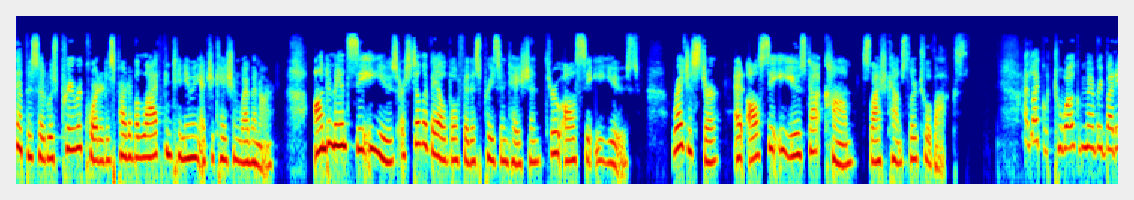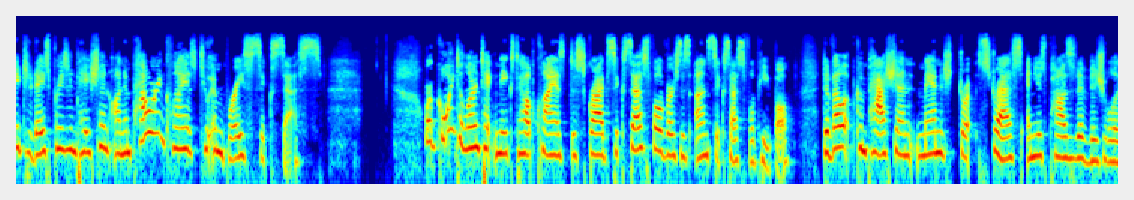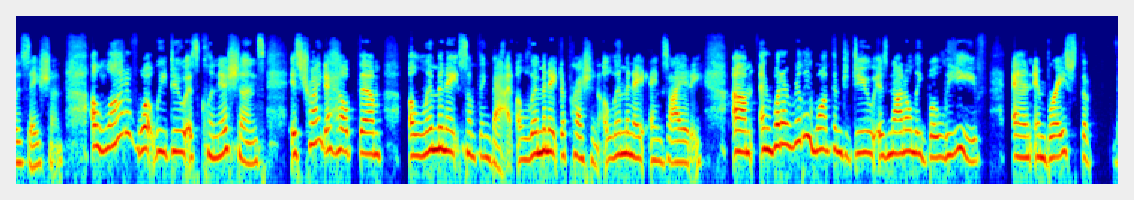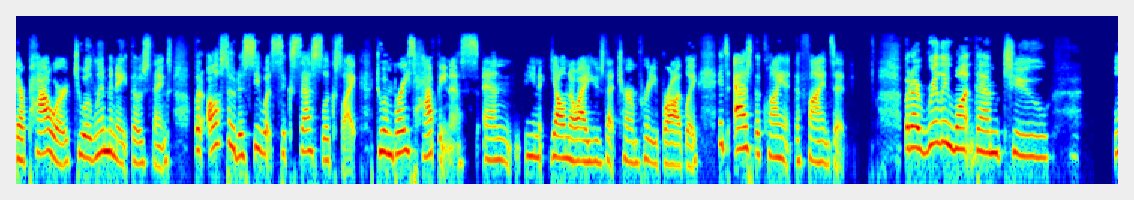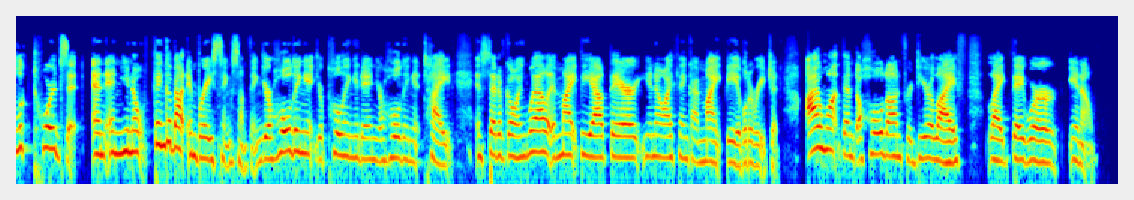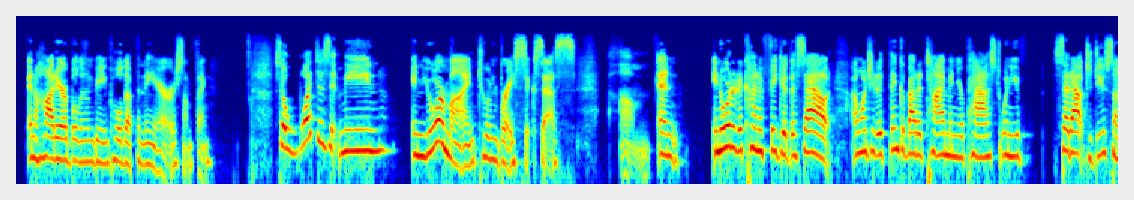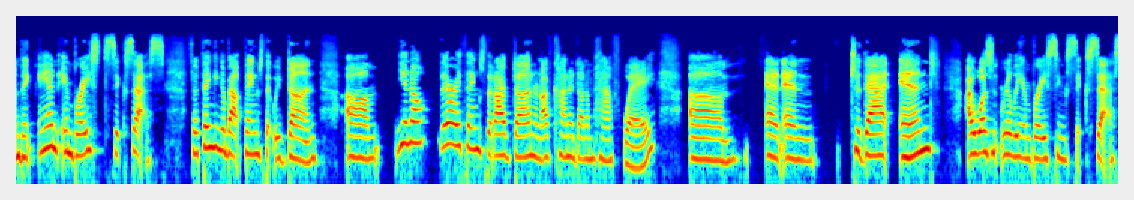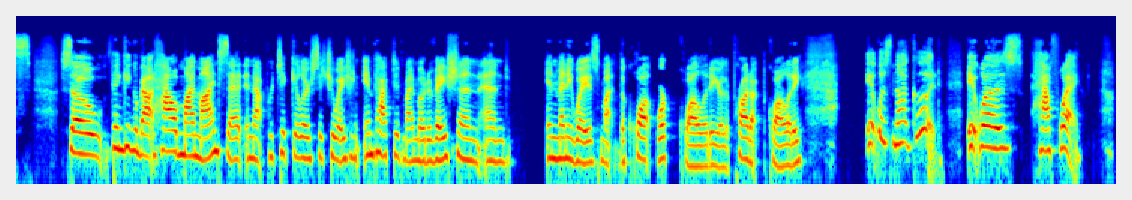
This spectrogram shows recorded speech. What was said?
This episode was pre recorded as part of a live continuing education webinar. On demand CEUs are still available for this presentation through all CEUs. Register at allceus.com slash counselor toolbox. I'd like to welcome everybody to today's presentation on empowering clients to embrace success. We're going to learn techniques to help clients describe successful versus unsuccessful people, develop compassion, manage st- stress, and use positive visualization. A lot of what we do as clinicians is trying to help them eliminate something bad, eliminate depression, eliminate anxiety. Um, and what I really want them to do is not only believe and embrace the their power to eliminate those things but also to see what success looks like to embrace happiness. And you know, y'all know i use that term pretty broadly. It's as the client defines it. But i really want them to look towards it. And and you know think about embracing something. You're holding it you're pulling it in you're holding it tight instead of going well it might be out there. You know i think i might be able to reach it. I want them to hold on for dear life like they were you know in a hot air balloon being pulled up in the air or something. So, what does it mean in your mind to embrace success? Um, and in order to kind of figure this out, I want you to think about a time in your past when you've set out to do something and embraced success. So, thinking about things that we've done, um, you know, there are things that I've done and I've kind of done them halfway. Um, and, and to that end, I wasn't really embracing success. So, thinking about how my mindset in that particular situation impacted my motivation and, in many ways, my, the qual- work quality or the product quality, it was not good. It was halfway.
